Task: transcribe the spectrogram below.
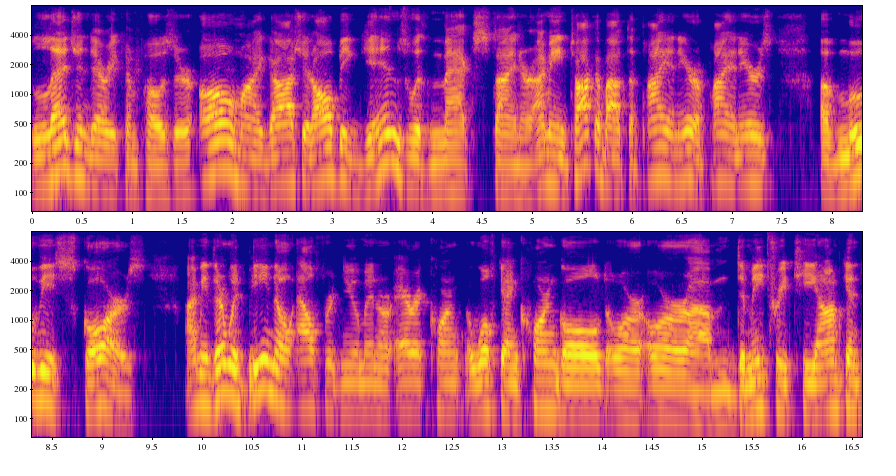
Legendary composer. Oh my gosh, it all begins with Max Steiner. I mean, talk about the pioneer of pioneers of movie scores. I mean, there would be no Alfred Newman or Eric Korn, Wolfgang Korngold or or um, Dmitri Tiomkin.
